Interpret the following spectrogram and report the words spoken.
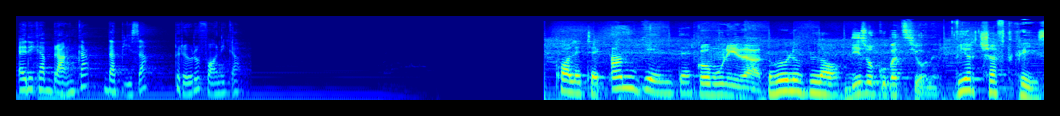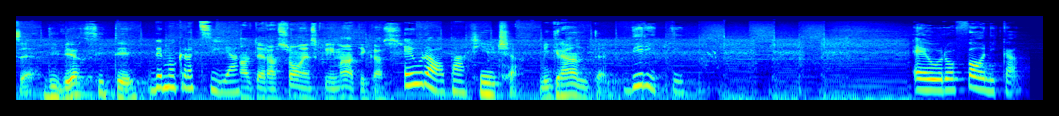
Erika Branca, da Pisa, per Eurofonica. politics, ambiente, comunità, rule of law, disoccupazione, Wirtschaftskrise, Diversität, Democrazia, alterações climáticas, Europa, future, Migranten. diritti. Eurofonica.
